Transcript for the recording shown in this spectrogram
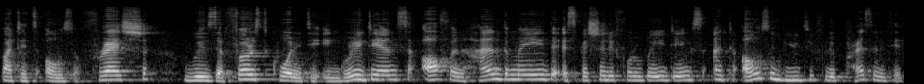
but it's also fresh, with the first quality ingredients, often handmade, especially for weddings, and also beautifully presented.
